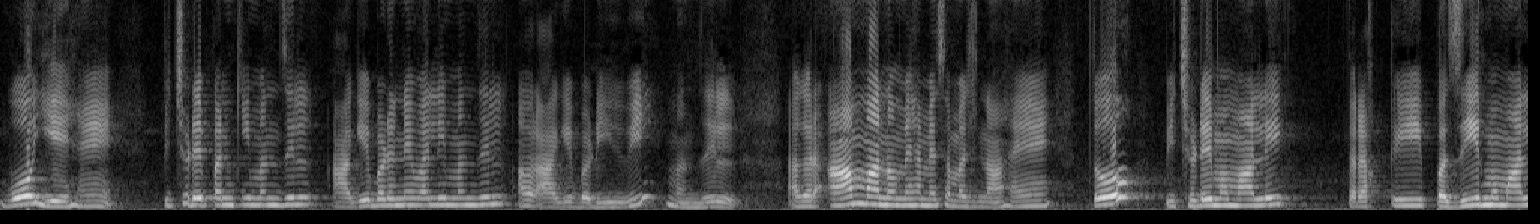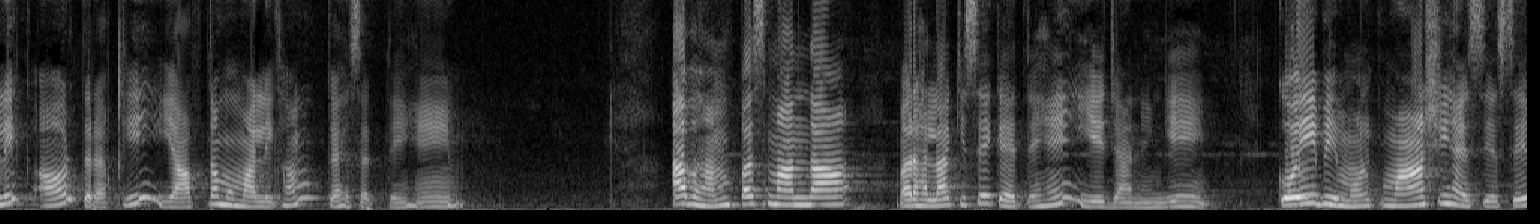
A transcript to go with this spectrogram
وہ یہ ہیں پچھڑے پن کی منزل، آگے بڑھنے والی منزل اور آگے بڑھی ہوئی منزل۔ اگر عام معنوں میں ہمیں سمجھنا ہے تو پچھڑے ممالک، ترقی پذیر ممالک اور ترقی یافتہ ممالک ہم کہہ سکتے ہیں۔ اب ہم پسماندہ مرحلہ کسے کہتے ہیں یہ جانیں گے۔ کوئی بھی ملک معاشی حیثیت سے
